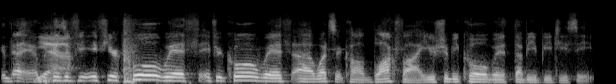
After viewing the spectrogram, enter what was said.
that, because if you, if you're cool with if you're cool with uh, what's it called BlockFi, you should be cool with WBTC.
